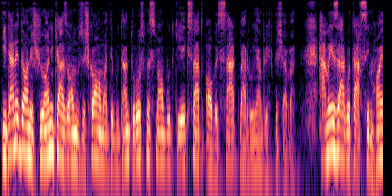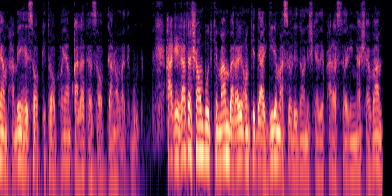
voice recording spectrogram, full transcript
دیدن دانشجویانی که از آموزشگاه آمده بودند درست مثل آن بود که یک ساعت آب سرد بر رویم ریخته شود. همه ضرب و تقسیم هایم همه حساب کتاب هایم غلط از آب در آمده بود. حقیقتش آن بود که من برای آنکه درگیر مسائل دانشکده پرستاری نشوم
